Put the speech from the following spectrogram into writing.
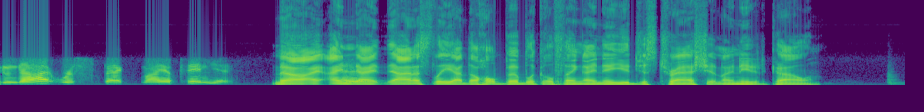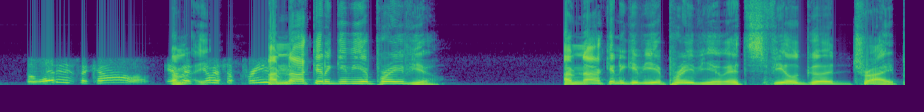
do not respect my opinion. No, I, I, I honestly, uh, the whole biblical thing, I knew you'd just trash it, and I needed a column. So what is the column? Give, us, give us a preview. I'm not going to give you a preview. I'm not going to give you a preview. It's Feel Good Tripe,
